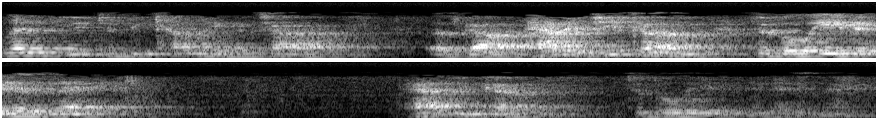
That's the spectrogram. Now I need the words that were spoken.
led you to becoming a child of God? How did you come to believe in His name? Have you come to believe in His name?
